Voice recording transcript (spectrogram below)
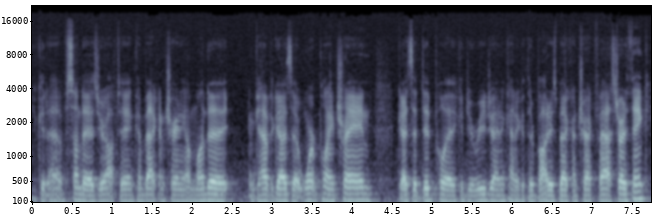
you could have Sunday as your off day and come back and training on Monday and have the guys that weren't playing train, guys that did play could do regen and kind of get their bodies back on track faster. I think.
